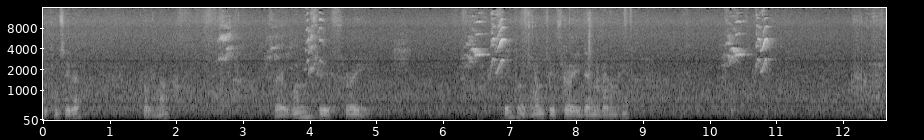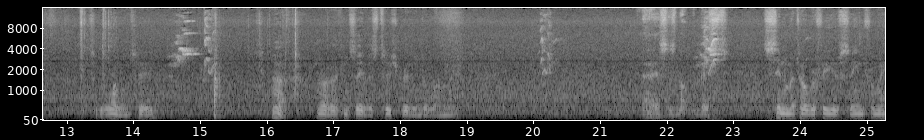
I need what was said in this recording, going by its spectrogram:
You can see that? Probably not. So one, two, three. See, look, one, two, three down the bottom here. So we're one and two. Ah, right, I can see there's two screwed into one there. Uh, this is not the best cinematography you've seen from me.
